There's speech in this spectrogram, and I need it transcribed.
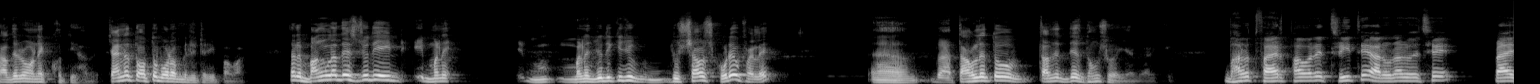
তাদেরও অনেক ক্ষতি হবে। চায়না তো অত বড় মিলিটারি পাওয়ার তাহলে বাংলাদেশ যদি এই মানে মানে যদি কিছু দুঃসাহস করেও ফেলে তাহলে তো তাদের দেশ ধ্বংস হয়ে যাবে আর কি। ভারত ফায়ার পাওয়ারের থ্রিতে আর ওরা রয়েছে প্রায়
